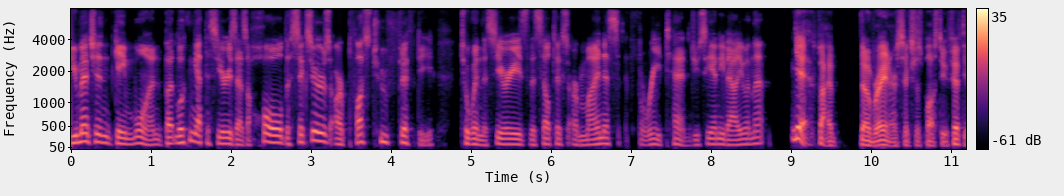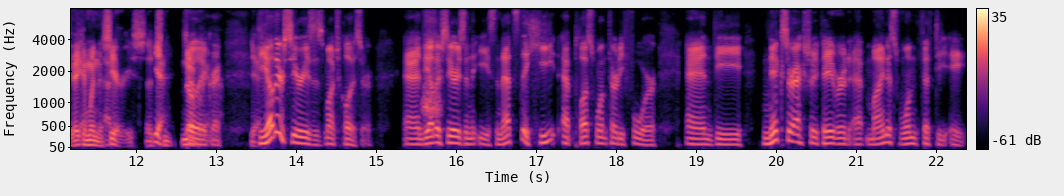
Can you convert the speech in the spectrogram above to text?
you mentioned game one, but looking at the series as a whole, the Sixers are plus 250 to win the series. The Celtics are minus 310. Do you see any value in that? Yeah, no brainer. Sixers plus two fifty. They Yeah, can win the uh, series. It's yeah, no totally agree. Yeah. The other series is much closer. And the other series in the East, and that's the Heat at plus 134. And the Knicks are actually favored at minus 158.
